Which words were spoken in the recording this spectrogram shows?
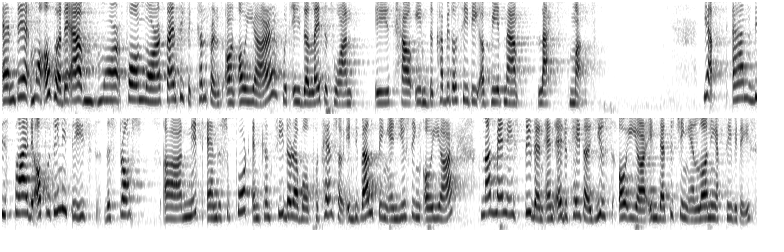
and there, moreover, there are more, four more scientific conference on OER, which is the latest one is held in the capital city of Vietnam last month. Yep, and despite the opportunities, the strong uh, need and the support and considerable potential in developing and using OER, not many students and educators use OER in their teaching and learning activities,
